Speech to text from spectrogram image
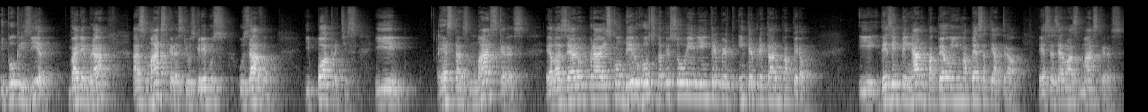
Hipocrisia vai lembrar as máscaras que os gregos usavam, Hipócrates, e estas máscaras elas eram para esconder o rosto da pessoa e ele interpretar um papel e desempenhar um papel em uma peça teatral. Essas eram as máscaras.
